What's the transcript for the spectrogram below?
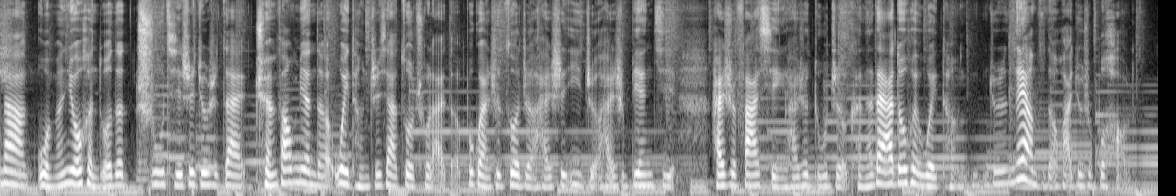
那我们有很多的书其实就是在全方面的胃疼之下做出来的不管是作者还是译者还是编辑还是发行还是读者可能大家都会胃疼就是那样子的话就是不好了。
